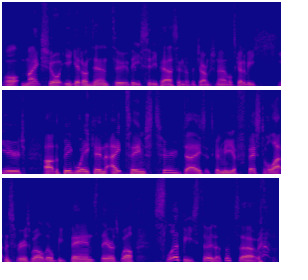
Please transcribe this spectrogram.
Well, make sure you get on down to the CitiPower Centre at the Junction Oval. It's going to be huge. Uh, the big weekend, eight teams, two days. It's going to be a festival atmosphere as well. There'll be bands there as well, Slurpees too. That, that's uh,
